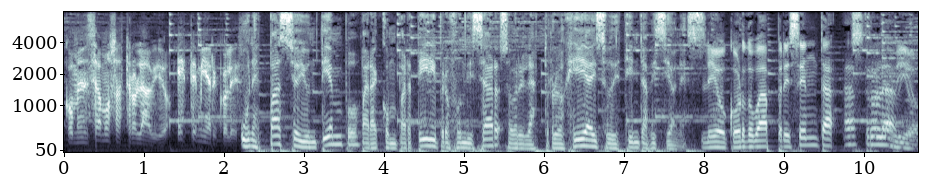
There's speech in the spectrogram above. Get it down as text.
Comenzamos Astrolabio este miércoles. Un espacio y un tiempo para compartir y profundizar sobre la astrología y sus distintas visiones. Leo Córdoba presenta Astrolabio.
